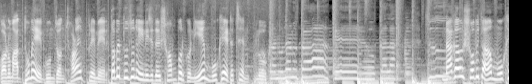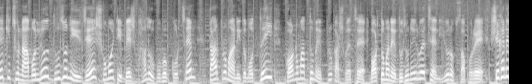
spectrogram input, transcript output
গণমাধ্যমে গুঞ্জন ছড়ায় প্রেমের। তবে দুজনেই নিজেদের সম্পর্ক নিয়ে মুখে এটেছেন ক্লু নাগা ও সবিতা মুখে কিছু না বললেও দুজনই যে সময়টি বেশ ভালো উপভোগ করছেন, তার প্রমাণ ইতোমধ্যেই গণমাধ্যমে প্রকাশ হয়েছে। বর্তমানে দুজনেই রয়েছেন ইউরোপ সফরে। সেখানে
